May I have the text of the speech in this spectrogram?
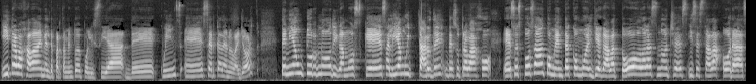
y trabajaba en el departamento de policía de Queens, eh, cerca de Nueva York tenía un turno, digamos, que salía muy tarde de su trabajo. Eh, su esposa comenta cómo él llegaba todas las noches y se estaba horas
